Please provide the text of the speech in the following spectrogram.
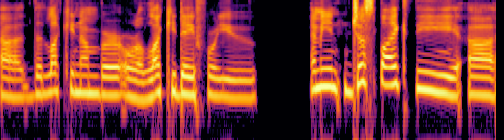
uh, the lucky number or a lucky day for you. I mean, just like the uh,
